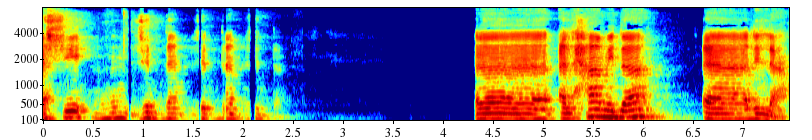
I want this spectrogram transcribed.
الشيء مهم جدا جدا جدا. آه الحامدة آه لله.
